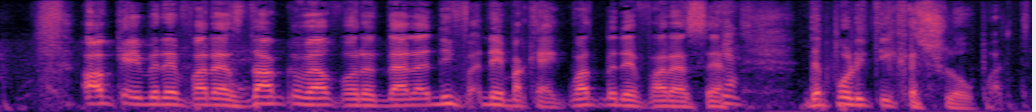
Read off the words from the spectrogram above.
Oké, meneer Van Rest, dank u wel voor het bellen. Nee, maar kijk, wat meneer Van Rest zegt. De politiek is slopend.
